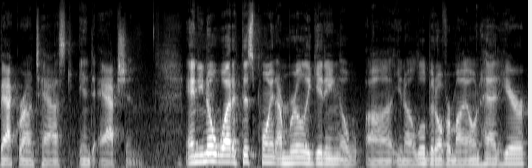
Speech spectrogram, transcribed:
background task into action. And you know what? At this point, I'm really getting a uh, you know a little bit over my own head here.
